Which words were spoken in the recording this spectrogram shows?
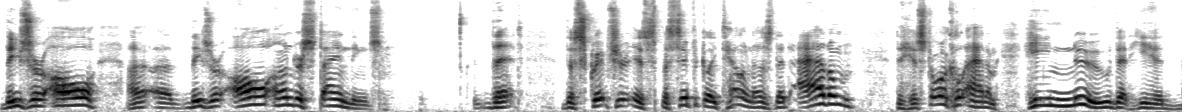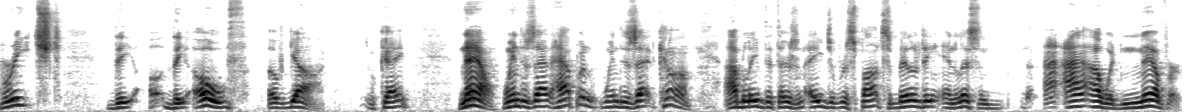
These are all uh, uh these are all understandings that the scripture is specifically telling us that Adam the historical Adam, he knew that he had breached the, the oath of God. Okay? Now, when does that happen? When does that come? I believe that there's an age of responsibility. And listen, I, I would never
